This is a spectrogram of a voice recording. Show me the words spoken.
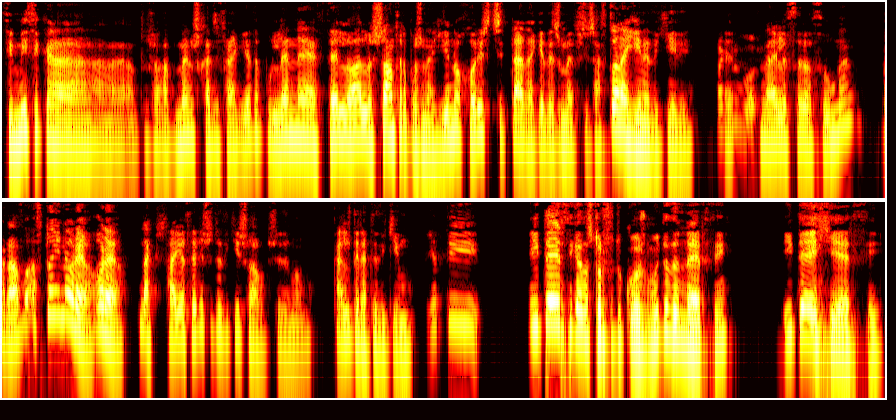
θυμήθηκα τους αγαπημένους Χατζηφραγκέτα που λένε Θέλω άλλος άνθρωπος να γίνω χωρίς τσιτάτα και δεσμεύσεις. Αυτό να γίνεται, κύριε. Ακριβώς. Να ελευθερωθούμε. Μπράβο. Αυτό είναι ωραίο. Ωραίο. Εντάξει, θα υιοθετήσω τη δική σου άποψη, Δήμα μου. Καλύτερη από τη δική μου. Γιατί είτε έρθει η καταστροφή του κόσμου, είτε δεν έρθει, είτε έχει έρθει,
